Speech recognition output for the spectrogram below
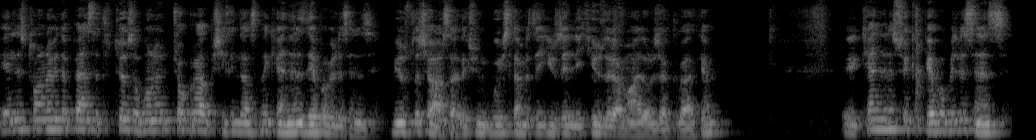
eliniz tornavida pense tutuyorsa bunu çok rahat bir şekilde aslında kendiniz de yapabilirsiniz. Bir usta çağırsaydık şimdi bu işlem bize 150-200 lira mal olacaktı belki. Ee, Kendiniz söküp yapabilirsiniz.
